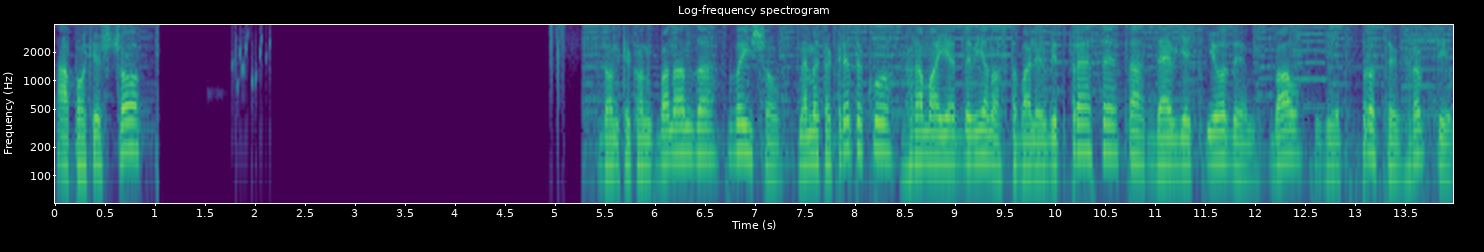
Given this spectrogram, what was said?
А поки що. Donkey Kong Bonanza вийшов. На метакритику гра має 90 балів від преси та 9,1 бал від простих гравців.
